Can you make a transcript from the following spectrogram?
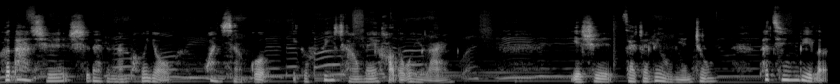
和大学时代的男朋友幻想过一个非常美好的未来。也是在这六年中她经历了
